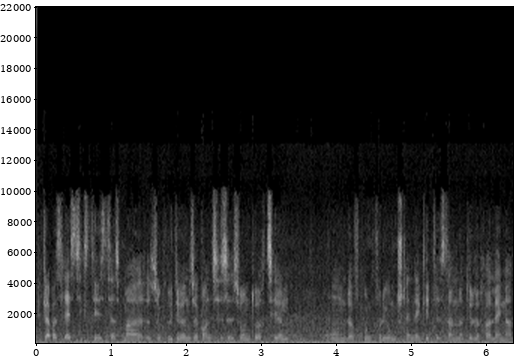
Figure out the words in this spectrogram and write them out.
ich glaube, das Lässigste ist, dass wir so gut wie unsere ganze Saison durchziehen und aufgrund von den Umständen geht es dann natürlich auch länger.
